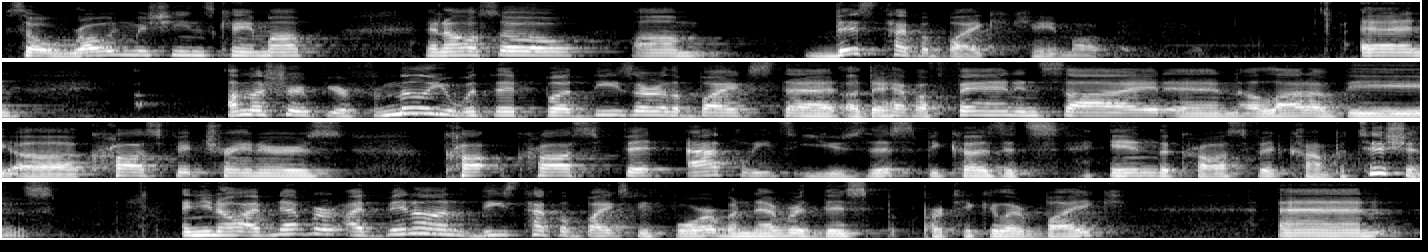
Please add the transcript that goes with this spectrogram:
So rowing machines came up and also um, this type of bike came up. And I'm not sure if you're familiar with it, but these are the bikes that uh, they have a fan inside and a lot of the uh, CrossFit trainers, CrossFit athletes use this because it's in the CrossFit competitions. And you know, I've never, I've been on these type of bikes before, but never this particular bike. And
